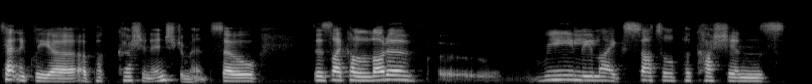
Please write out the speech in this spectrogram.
technically a, a percussion instrument. So there's like a lot of uh, really like subtle percussions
